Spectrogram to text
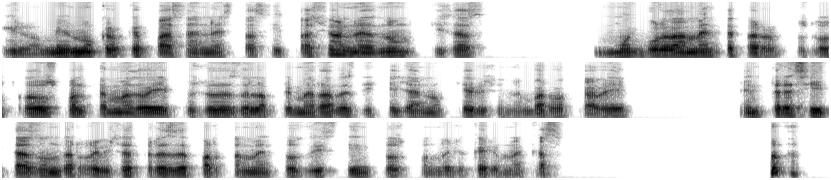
Y lo mismo creo que pasa en estas situaciones, ¿no? Quizás muy burdamente, pero pues lo traduzco al tema de, oye, pues yo desde la primera vez dije ya no quiero y sin embargo acabé en tres citas donde revisé tres departamentos distintos cuando yo quería una casa.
